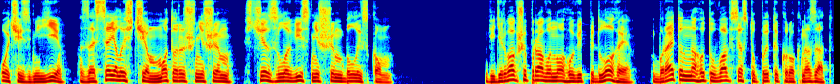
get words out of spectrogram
очі змії засяяли ще моторошнішим, ще зловіснішим блиском. Відірвавши праву ногу від підлоги, Брайтон наготувався ступити крок назад,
